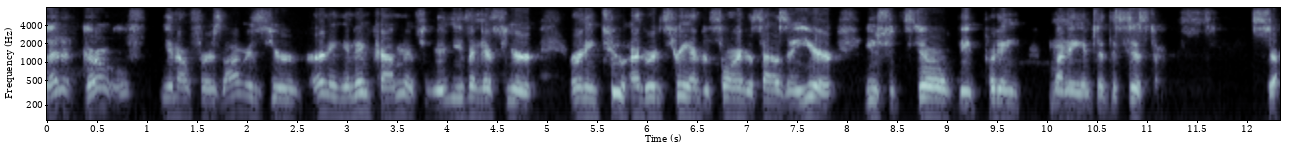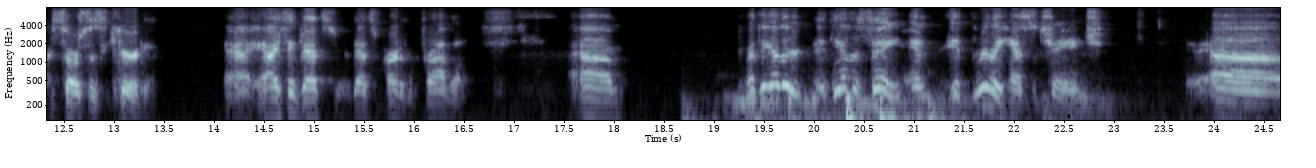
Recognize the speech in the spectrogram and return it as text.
let it go, you know, for as long as you're earning an income, if you, even if you're earning 200, 300, 400,000 a year, you should still be putting money into the system, so, Social Security. Uh, I think that's that's part of the problem. Um, but the other the other thing, and it really has to change, uh,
